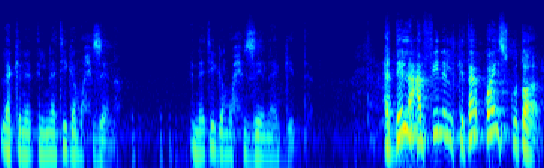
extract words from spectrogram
لكن النتيجة محزنة. النتيجة محزنة جدا. قد إيه اللي عارفين الكتاب كويس؟ كتار.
